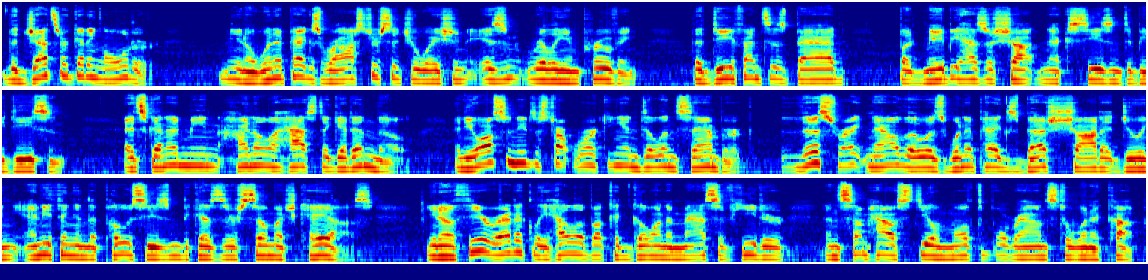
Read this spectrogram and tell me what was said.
The Jets are getting older. You know, Winnipeg's roster situation isn't really improving. The defense is bad, but maybe has a shot next season to be decent. It's going to mean Heinola has to get in, though. And you also need to start working in Dylan Samberg. This right now, though, is Winnipeg's best shot at doing anything in the postseason because there's so much chaos. You know, theoretically, Hellebuyck could go on a massive heater and somehow steal multiple rounds to win a cup.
